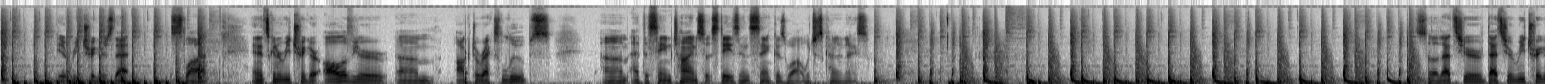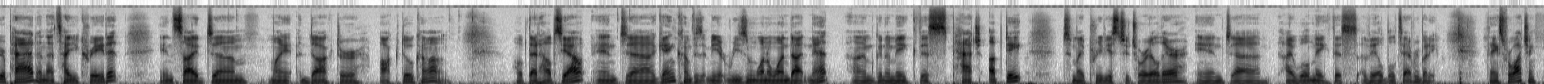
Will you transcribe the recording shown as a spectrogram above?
it retriggers that slot. And it's going to retrigger all of your um, OctoRex loops um, at the same time so it stays in sync as well, which is kind of nice. So that's your that's your retrigger pad, and that's how you create it inside um, my Dr. OctoKong. Hope that helps you out. And uh, again, come visit me at reason101.net. I'm going to make this patch update to my previous tutorial there, and uh, I will make this available to everybody. Thanks for watching.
